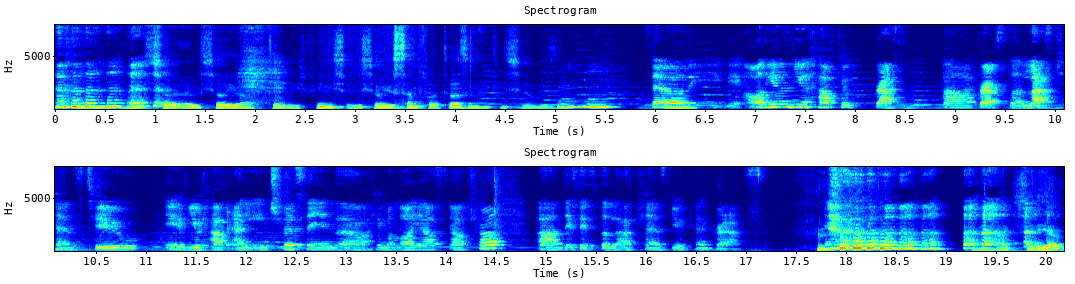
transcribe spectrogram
Yeah, yeah. I'll, show, I'll show you after we finish. I will show you some photos and I can share with you. So the, the audience, you have to grasp uh, grasp the last chance to, if you have any interest in the Himalayas Yatra, uh, this is the last chance you can grasp. actually, uh,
